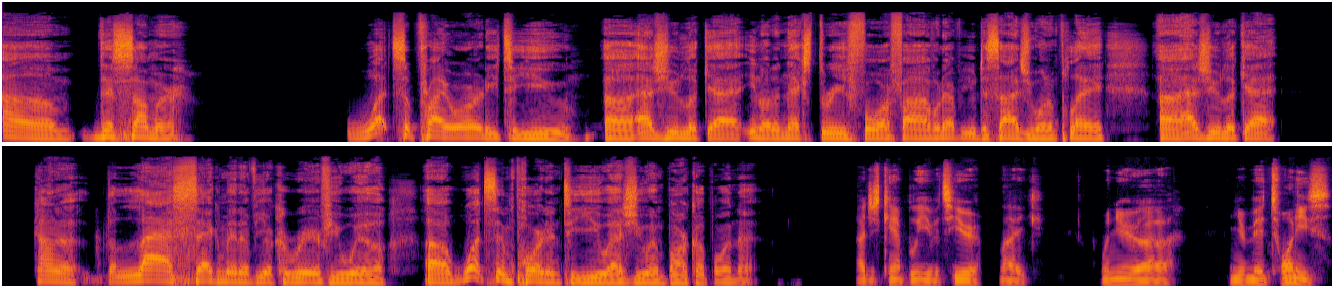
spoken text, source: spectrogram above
um, this summer, what's a priority to you uh, as you look at you know the next three, four, five, whatever you decide you want to play? Uh, as you look at kind of the last segment of your career, if you will, uh, what's important to you as you embark up on that? I just can't believe it's here. Like when you're uh, in your mid twenties,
